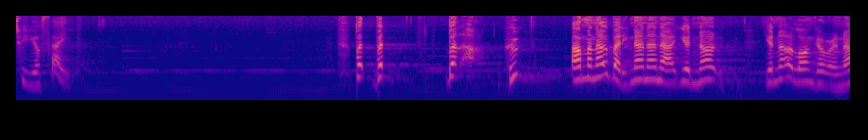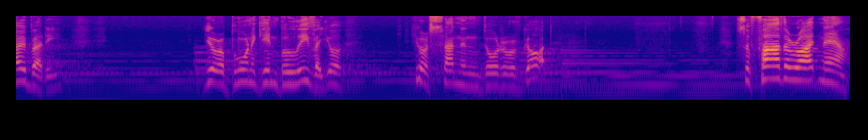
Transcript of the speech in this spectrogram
to your faith. But, but, but uh, who? I'm a nobody. No, no, no. You're no, you're no longer a nobody. You're a born again believer. You're, you're a son and daughter of God. So, Father, right now,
